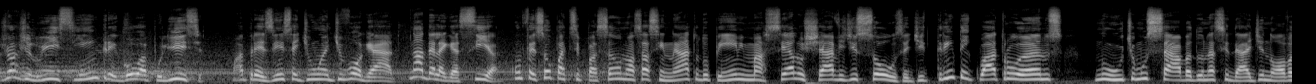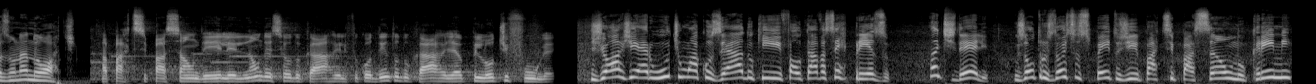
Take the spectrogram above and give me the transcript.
Jorge Luiz se entregou à polícia com a presença de um advogado. Na delegacia, confessou participação no assassinato do PM Marcelo Chaves de Souza, de 34 anos, no último sábado na cidade de Nova Zona Norte. A participação dele, ele não desceu do carro, ele ficou dentro do carro, ele é o piloto de fuga. Jorge era o último acusado que faltava ser preso. Antes dele, os outros dois suspeitos de participação no crime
